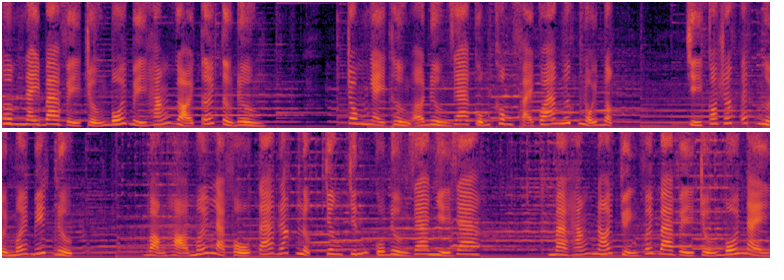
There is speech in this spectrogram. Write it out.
Hôm nay ba vị trưởng bối bị hắn gọi tới từ đường. Trong ngày thường ở đường ra cũng không phải quá mức nổi bật. Chỉ có rất ít người mới biết được. Bọn họ mới là phụ tá đắc lực chân chính của đường gia nhị gia. Mà hắn nói chuyện với ba vị trưởng bối này,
